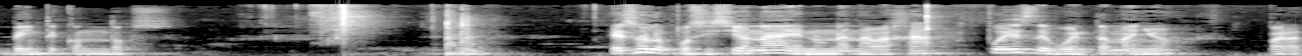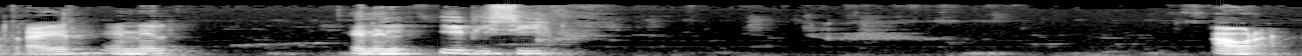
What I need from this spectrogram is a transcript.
20 con 2. Eso lo posiciona en una navaja pues de buen tamaño para traer en el, en el EDC. Ahora,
